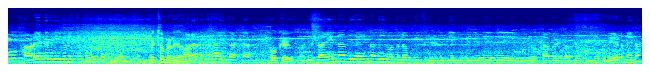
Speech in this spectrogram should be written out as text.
ਉਹ ਫਾੜੇ ਤਕਰੀਬਨ ਇੱਥੋਂ ਬਹੁਤ ਲੈ ਕੇ ਜਾਂਦੇ ਇੱਥੋਂ ਮਿਲ ਆ। ਜਾਂਦਾ ਫਾੜਿਆਂ ਦੀ ਕਸਾਈ ਘੱਟ ਆ। ਓਕੇ ਹੁਣ ਜਿੱਦਾਂ ਇਹਨਾਂ ਦੇ ਆ ਇਹਨਾਂ ਦੇ ਮਤਲਬ ਕਿ ਫੀਲਡ ਦੇ ਜਿਹੜੇ ਇਹਦੇ ਰੋਟਾਵੇਟਰ ਦੇ ਥੱਲੇ ਬਲੇਡ ਨੇ ਨਾ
